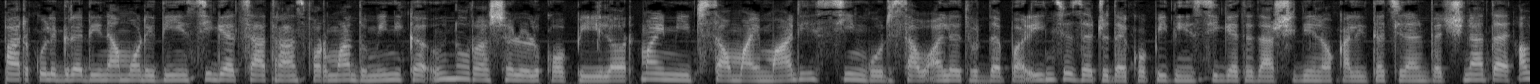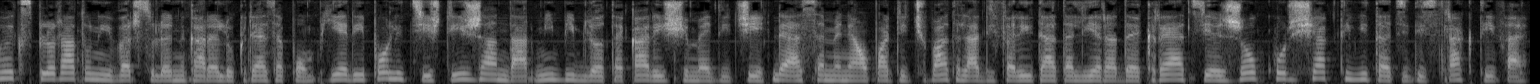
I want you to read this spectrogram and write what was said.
Parcul Grădina Mori din Sighet s-a transformat duminică în orășelul copiilor. Mai mici sau mai mari, singuri sau alături de părinți, zeci de copii din Sighet, dar și din localitățile învecinate, au explorat universul în care lucrează pompierii, polițiștii, jandarmii, bibliotecarii și medicii. De asemenea, au participat la diferite ateliere de creație, jocuri și activități distractive.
